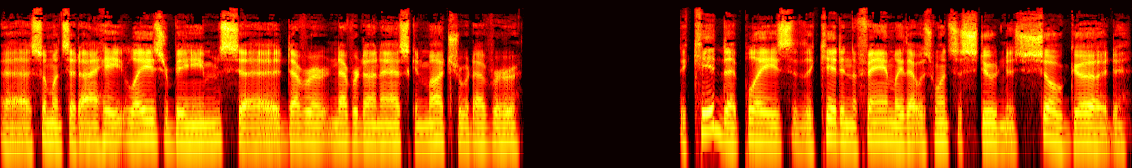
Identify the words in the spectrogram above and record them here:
Uh, someone said, I hate laser beams, uh, never, never done asking much or whatever. The kid that plays the kid in the family that was once a student is so good.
